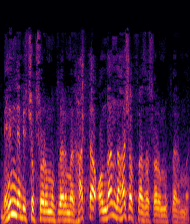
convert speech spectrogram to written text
benim de birçok sorumluluklarım var. Hatta ondan daha çok fazla sorumluluklarım var.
